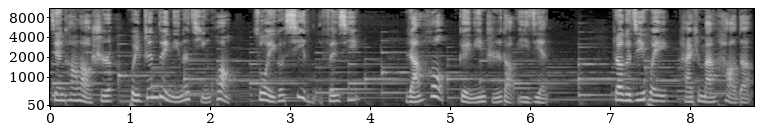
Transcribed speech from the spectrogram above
健康老师会针对您的情况做一个系统的分析，然后给您指导意见。这个机会还是蛮好的，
